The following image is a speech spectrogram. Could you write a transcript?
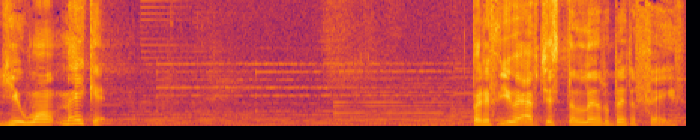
you won't make it. But if you have just a little bit of faith,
